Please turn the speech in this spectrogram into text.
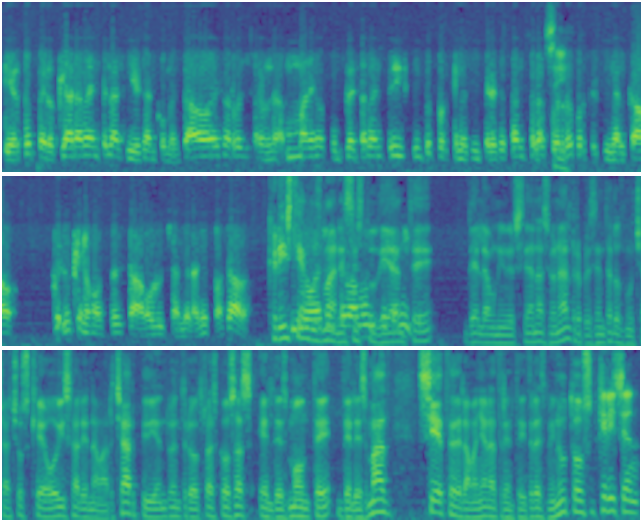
¿cierto? Pero claramente las IES han comenzado a desarrollar una- un manejo completamente distinto porque nos interesa tanto el acuerdo, Sí. porque al fin y al cabo fue lo que nosotros estábamos luchando el año pasado. Cristian no Guzmán es muy estudiante. De la Universidad Nacional, representa a los muchachos que hoy salen a marchar pidiendo, entre otras cosas, el desmonte del ESMAD. 7 de la mañana, 33 minutos. Cristian,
